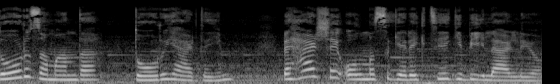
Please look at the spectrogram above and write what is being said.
Doğru zamanda, doğru yerdeyim ve her şey olması gerektiği gibi ilerliyor.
